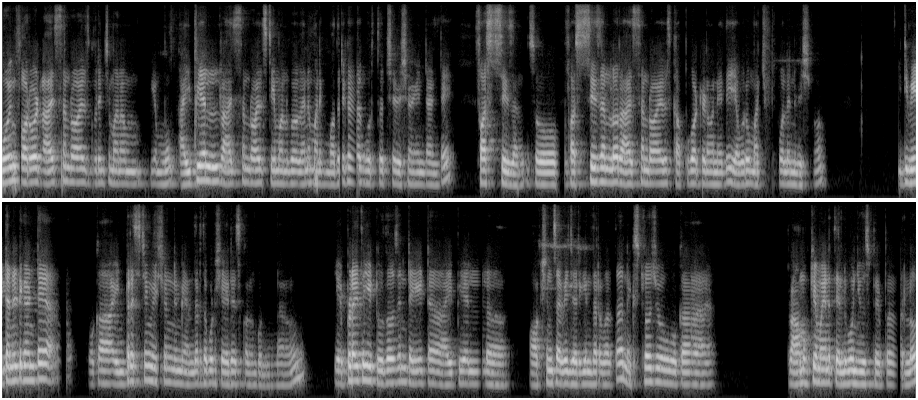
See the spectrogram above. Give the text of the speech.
moving forward Rajasthan Royals గురించి మనం ఐపీఎల్ రాజస్థాన్ రాయల్స్ టీం అనుకోగానే మనకి మొదటిగా గుర్తొచ్చే విషయం ఏంటంటే ఫస్ట్ సీజన్ సో ఫస్ట్ సీజన్లో రాజస్థాన్ రాయల్స్ కప్పు కొట్టడం అనేది ఎవరు మర్చిపోలేని విషయం. ఇది వీటన్నిటికంటే ఒక ఇంట్రెస్టింగ్ విషయం నేను మీ అందరితో కూడా షేర్ చేసుకోవాలనుకుంటున్నాను. ఎప్పుడైతే ఈ two thousand eight IPL auctions అవి జరిగిన తర్వాత నెక్స్ట్ రోజు ఒక ప్రాముఖ్యమైన తెలుగు న్యూస్ పేపర్లో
